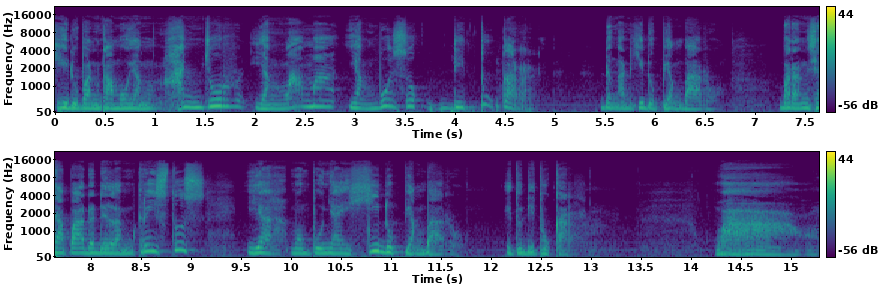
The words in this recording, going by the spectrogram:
kehidupan kamu yang hancur, yang lama, yang busuk ditukar dengan hidup yang baru. Barang siapa ada dalam Kristus, ia mempunyai hidup yang baru. Itu ditukar. Wow.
